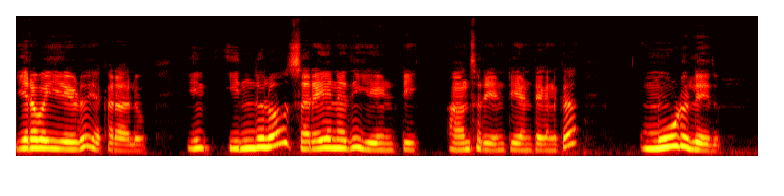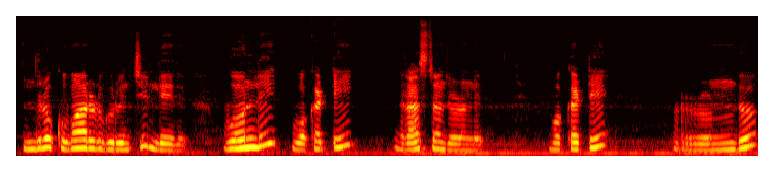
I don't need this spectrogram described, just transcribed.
ఇరవై ఏడు ఎకరాలు. ఇందులో సరైనది ఏంటి? ఆన్సర్ ఏంటి అంటే కనుక మూడు లేదు. ఇందులో కుమారుడు గురించి లేదు. ఓన్లీ ఒకటి రాష్ట్రం చూడండి. ఒకటి రెండు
